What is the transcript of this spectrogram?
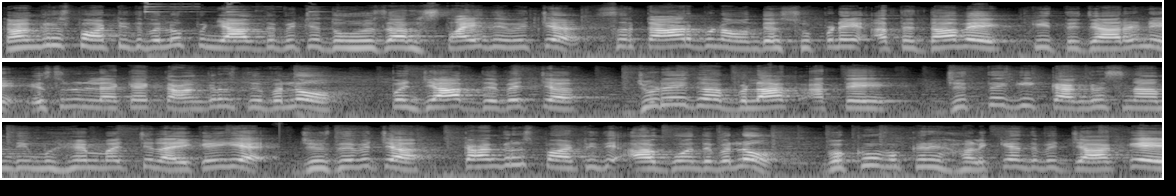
ਕਾਂਗਰਸ ਪਾਰਟੀ ਦੇ ਵੱਲੋਂ ਪੰਜਾਬ ਦੇ ਵਿੱਚ 2027 ਦੇ ਵਿੱਚ ਸਰਕਾਰ ਬਣਾਉਣ ਦੇ ਸੁਪਨੇ ਅਤੇ ਦਾਅਵੇ ਕੀਤੇ ਜਾ ਰਹੇ ਨੇ। ਇਸ ਨੂੰ ਲੈ ਕੇ ਕਾਂਗਰਸ ਦੇ ਵੱਲੋਂ ਪੰਜਾਬ ਦੇ ਵਿੱਚ ਜੁੜੇਗਾ ਬਲਾਕ ਅਤੇ ਜਿੱਤੇਗੀ ਕਾਂਗਰਸ ਨਾਮ ਦੀ ਮੁਹਿੰਮ ਚਲਾਈ ਗਈ ਹੈ। ਜਿਸ ਦੇ ਵਿੱਚ ਕਾਂਗਰਸ ਪਾਰਟੀ ਦੇ ਆਗੂਆਂ ਦੇ ਵੱਲੋਂ ਵੱਖੋ ਵੱਖਰੇ ਹਲਕਿਆਂ ਦੇ ਵਿੱਚ ਜਾ ਕੇ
